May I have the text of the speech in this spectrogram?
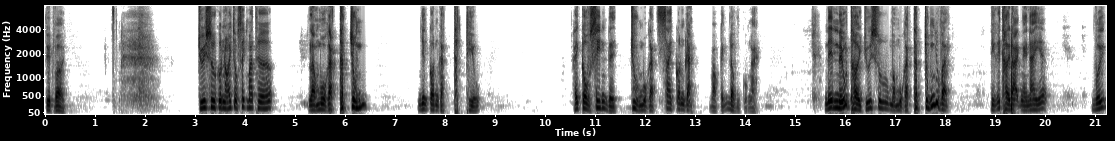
tuyệt vời. Chúa Giêsu có nói trong sách Matthew là mùa gặt thật trúng, nhưng con gặt thật thiếu. Hãy cầu xin để chủ mùa gặt sai con gặt vào cánh đồng của ngài. Nên nếu thời Chúa Giêsu mà mùa gặt thật trúng như vậy thì cái thời đại ngày nay ấy, với,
